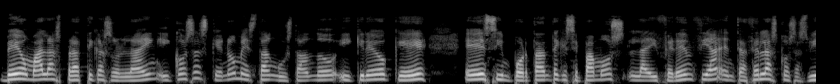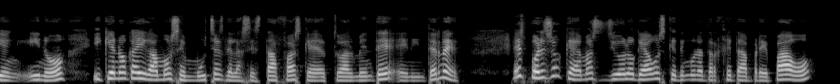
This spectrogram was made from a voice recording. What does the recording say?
veo malas prácticas online y cosas que no me están gustando y creo que es importante que sepamos la diferencia entre hacer las cosas bien y no y que no caigamos en muchas de las estafas que hay actualmente en Internet. Es por eso que además yo lo que hago es que tengo una tarjeta prepago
